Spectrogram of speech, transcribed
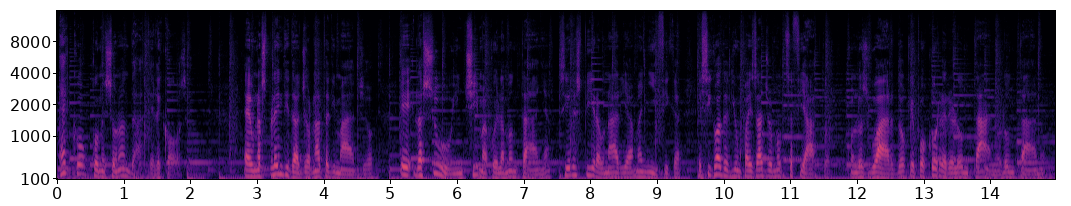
Ecco come sono andate le cose. È una splendida giornata di maggio e lassù, in cima a quella montagna, si respira un'aria magnifica e si gode di un paesaggio mozzafiato, con lo sguardo che può correre lontano, lontano,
